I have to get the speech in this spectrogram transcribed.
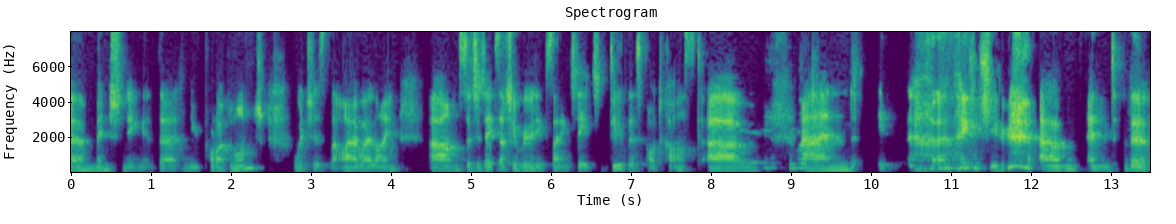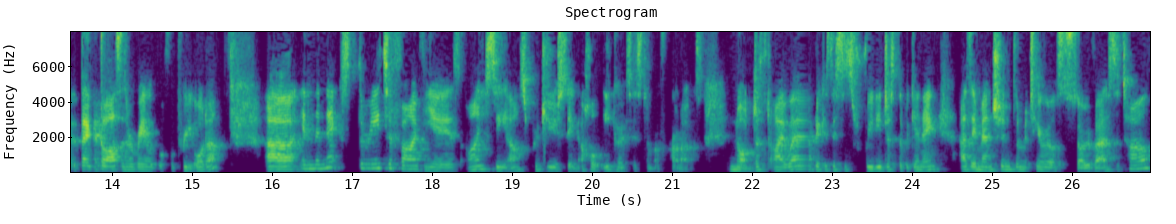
uh, mentioning the new product launch, which is the eyewear line. Um, so today's actually a really exciting day to do this podcast. Um, and it, thank you. Um, and the, the glasses are available for pre-order. Uh, in the next three to five years, I see us producing a whole ecosystem of products, not just eyewear, because this is really just the beginning. As I mentioned, the material is so versatile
